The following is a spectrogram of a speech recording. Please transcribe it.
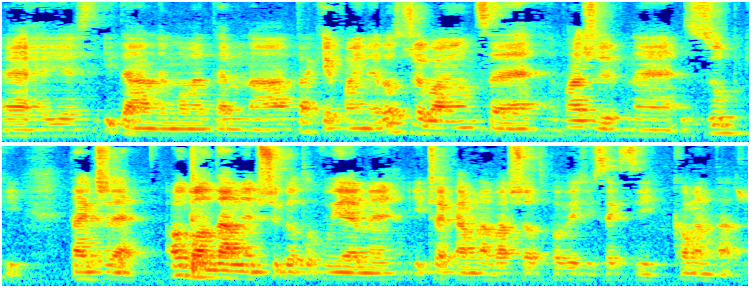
e, jest idealnym momentem na takie fajne, rozgrzewające, warzywne zupki. Także oglądamy, przygotowujemy i czekam na Wasze odpowiedzi w sekcji komentarzy.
